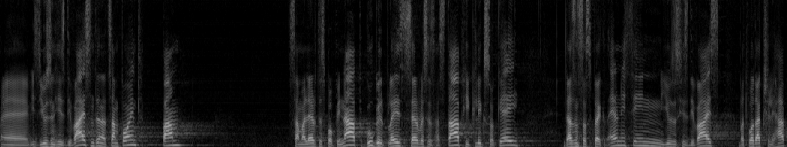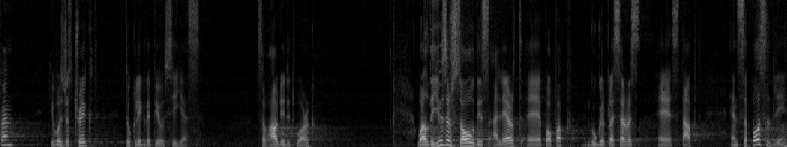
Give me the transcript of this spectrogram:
uh, is using his device, and then at some point, bam, some alert is popping up. Google Play services has stopped. He clicks OK, doesn't suspect anything, uses his device. But what actually happened? He was just tricked to click the POC yes. So how did it work? Well, the user saw this alert uh, pop-up, Google Play service uh, stopped and supposedly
